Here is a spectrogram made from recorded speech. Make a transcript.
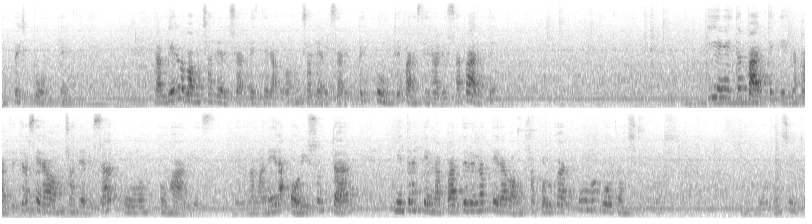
un pespunte. También lo vamos a realizar de este lado. Vamos a realizar el pespunte para cerrar esa parte. Y en esta parte, que es la parte trasera, vamos a realizar unos ojales de una manera horizontal, mientras que en la parte delantera vamos a colocar unos botoncitos. Un botoncito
